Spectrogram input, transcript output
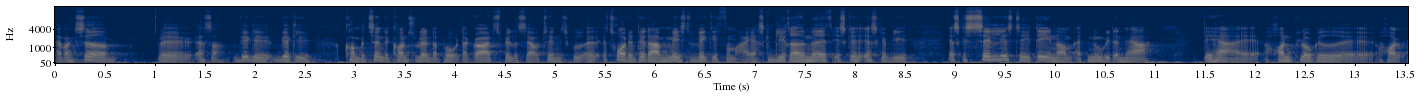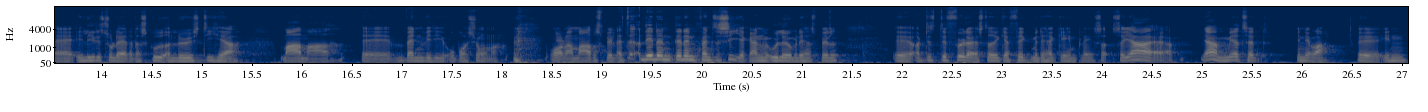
avancerede øh, altså virkelig, virkelig kompetente konsulenter på, der gør, at spillet ser autentisk ud. Jeg tror, det er det, der er mest vigtigt for mig. Jeg skal blive reddet med. Jeg skal, jeg skal, blive, jeg skal sælges til ideen om, at nu er vi den her, det her øh, håndplukkede øh, hold af elitesoldater, der skal ud og løse de her meget, meget øh, vanvittige operationer, hvor der er meget på spil. Altså, det, er den, det er den fantasi, jeg gerne vil udleve med det her spil. Øh, og det, det føler jeg stadig, jeg fik med det her gameplay. Så, så jeg, er, jeg er mere tændt, end jeg var øh, inden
